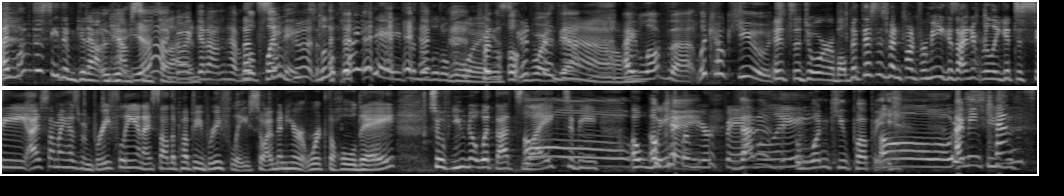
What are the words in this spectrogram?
I love to see them get out and have yeah, some fun. Yeah, go and get out and have That's a little play so date. good. Little play day for the little boys. for the little Good boys, for yeah. I love that. Look how cute. It's adorable. But this has been fun for me because I didn't really get to see, I saw my husband briefly and I saw the puppy briefly. So I've been here at work the whole day. So if you know what that's like to be Oh, away okay. from your family. That is one cute puppy. Oh, I mean, Ken's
